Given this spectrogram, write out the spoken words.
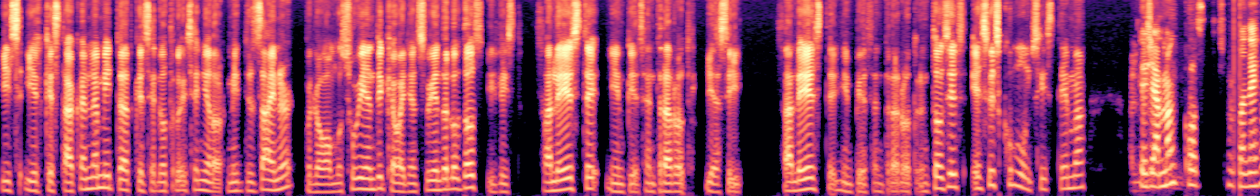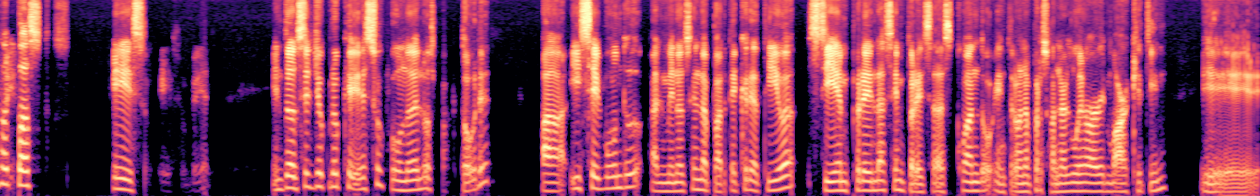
y, el que está acá en la mitad, que es el otro diseñador, mid designer, pues lo vamos subiendo y que vayan subiendo los dos y listo. Sale este y empieza a entrar otro. Y así, sale este y empieza a entrar otro. Entonces, eso es como un sistema. Que llaman costos, manejo costos. Eso, eso, ¿ves? Entonces, yo creo que eso fue uno de los factores. Ah, y segundo, al menos en la parte creativa, siempre en las empresas, cuando entra una persona nueva de marketing, eh,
